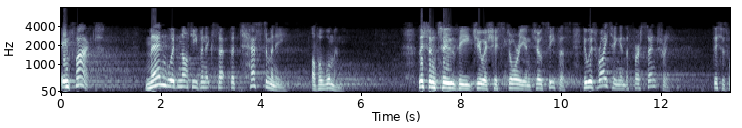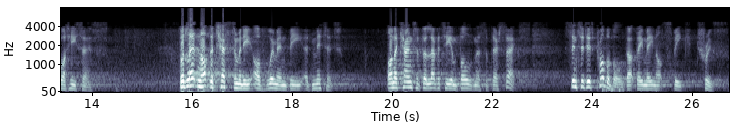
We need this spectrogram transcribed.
In fact, men would not even accept the testimony of a woman. Listen to the Jewish historian Josephus, who was writing in the first century. This is what he says. But let not the testimony of women be admitted on account of the levity and boldness of their sex, since it is probable that they may not speak truth,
